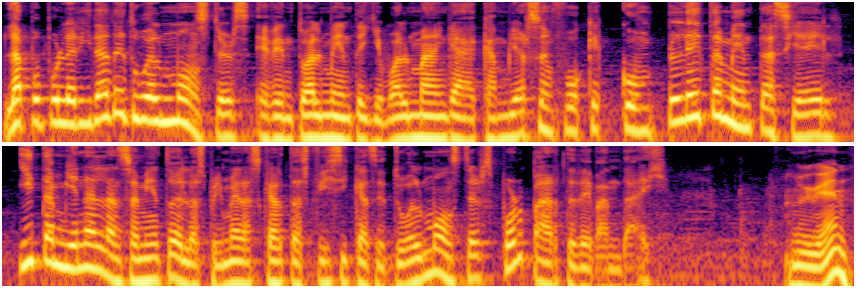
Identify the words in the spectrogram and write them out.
La popularidad de Duel Monsters eventualmente llevó al manga a cambiar su enfoque completamente hacia él y también al lanzamiento de las primeras cartas físicas de Duel Monsters por parte de Bandai. Muy bien.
